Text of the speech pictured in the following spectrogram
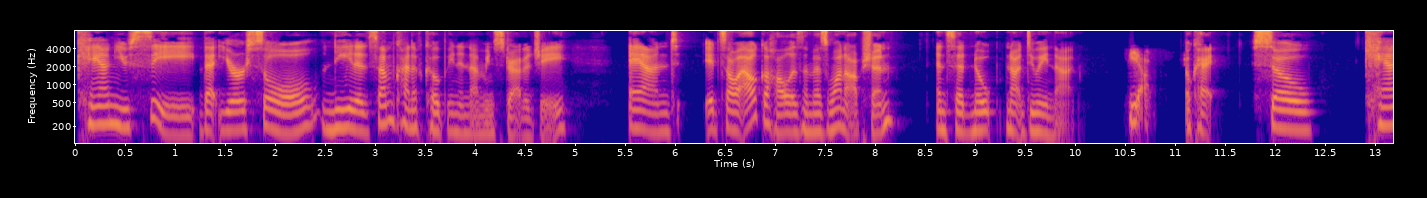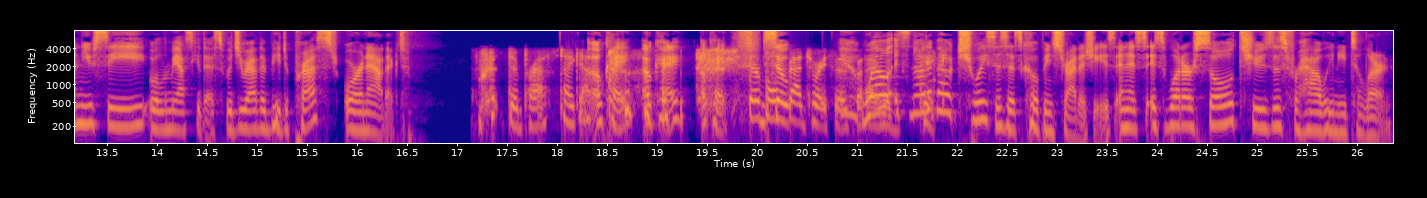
Can you see that your soul needed some kind of coping and numbing strategy? And it saw alcoholism as one option and said, nope, not doing that. Yeah. Okay. So, can you see? Well, let me ask you this Would you rather be depressed or an addict? Depressed, I guess. Okay. Okay. Okay. They're both So- bad choices. But well, it's not take- about choices, it's coping strategies. And it's it's what our soul chooses for how we need to learn.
